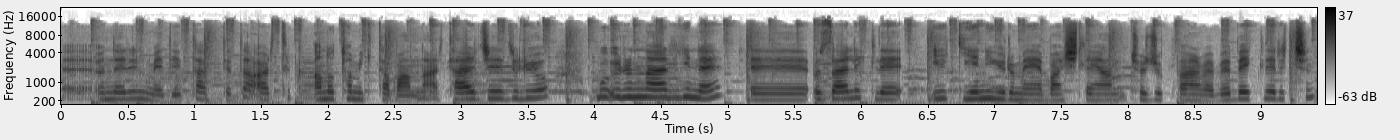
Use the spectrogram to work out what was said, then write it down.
e, önerilmediği takdirde artık anatomik tabanlar tercih ediliyor. Bu ürünler yine e, özellikle ilk yeni yürümeye başlayan çocuklar ve bebekler için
